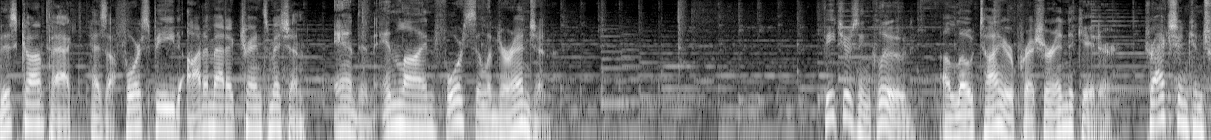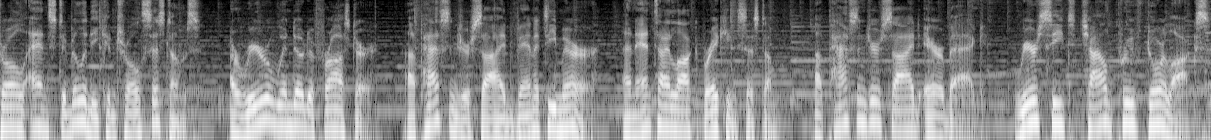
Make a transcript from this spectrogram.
This compact has a four-speed automatic transmission and an inline four-cylinder engine. Features include a low tire pressure indicator, traction control and stability control systems, a rear window defroster, a passenger side vanity mirror, an anti-lock braking system, a passenger side airbag, rear seat child-proof door locks,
